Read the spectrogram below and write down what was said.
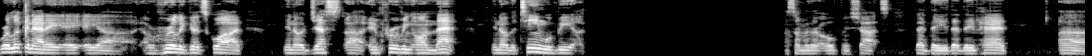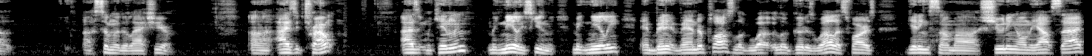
we're looking at a a a, uh, a really good squad. You know, just uh, improving on that. You know, the team will be uh, some of their open shots that they that they've had uh, uh, similar to last year uh, Isaac Traudt, Isaac McKinley, McNeely, excuse me, McNeely, and Bennett Vander Plas look well, look good as well as far as getting some uh, shooting on the outside.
